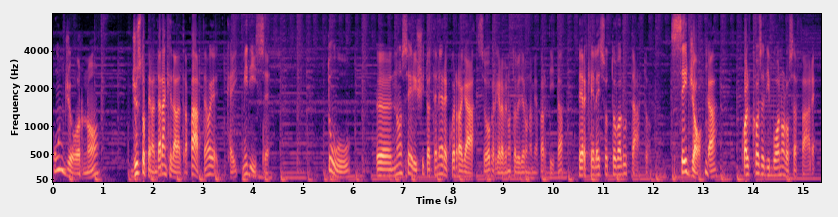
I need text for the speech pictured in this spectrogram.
Un giorno, giusto per andare anche dall'altra parte, ok, mi disse, tu eh, non sei riuscito a tenere quel ragazzo, perché era venuto a vedere una mia partita, perché l'hai sottovalutato se gioca, qualcosa di buono lo sa fare.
